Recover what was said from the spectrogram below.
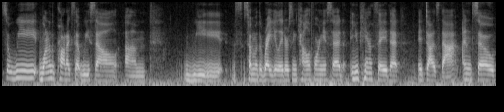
So we, one of the products that we sell, um, we, some of the regulators in California said, you can't say that it does that. And so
